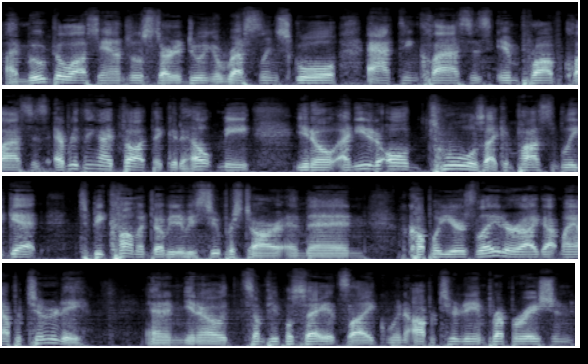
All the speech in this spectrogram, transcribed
I moved to Los Angeles, started doing a wrestling school, acting classes, improv classes, everything I thought that could help me. You know, I needed all the tools I could possibly get to become a WWE superstar. And then a couple years later, I got my opportunity. And you know, some people say it's like when opportunity and preparation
